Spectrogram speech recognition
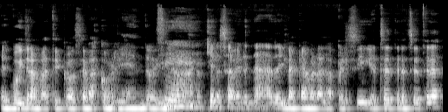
es muy dramático, se va corriendo y no, no quiero saber nada y la cámara la persigue, etcétera, etcétera.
